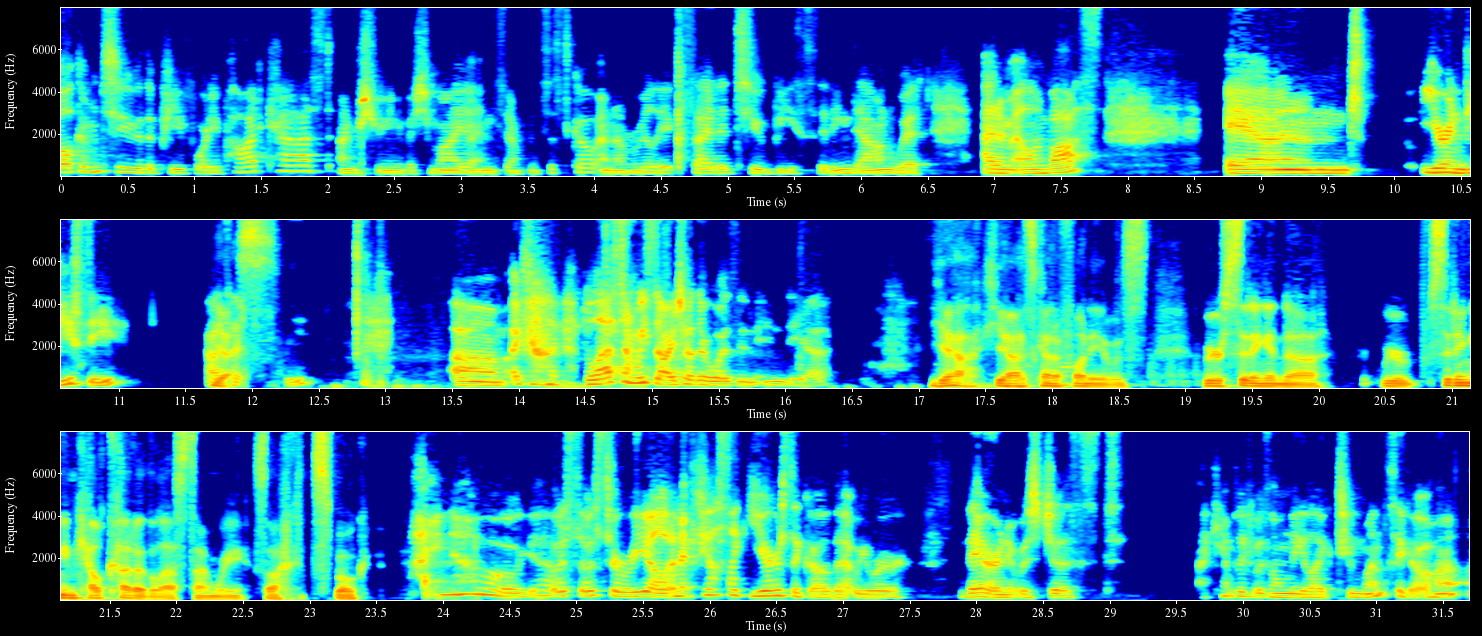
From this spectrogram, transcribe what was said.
welcome to the P40 podcast. I'm Shireen Vishmaya in San Francisco, and I'm really excited to be sitting down with Adam Elenbaas. And you're in DC. Yes. DC. Um, I, the last time we saw each other was in India. Yeah, yeah, it's kind of funny. It was we were sitting in uh, we were sitting in Calcutta the last time we saw spoke. I know. Yeah, it was so surreal, and it feels like years ago that we were there, and it was just I can't believe it was only like two months ago, huh?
